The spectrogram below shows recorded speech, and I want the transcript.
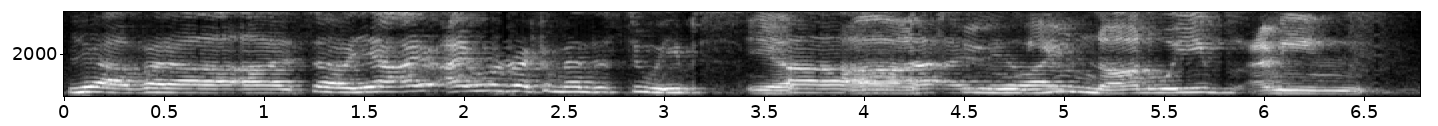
Yeah, but uh, uh so yeah, I, I would recommend this to weeps. Yeah. Uh, Uh, I- I to feel like you non-weebs, I mean,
